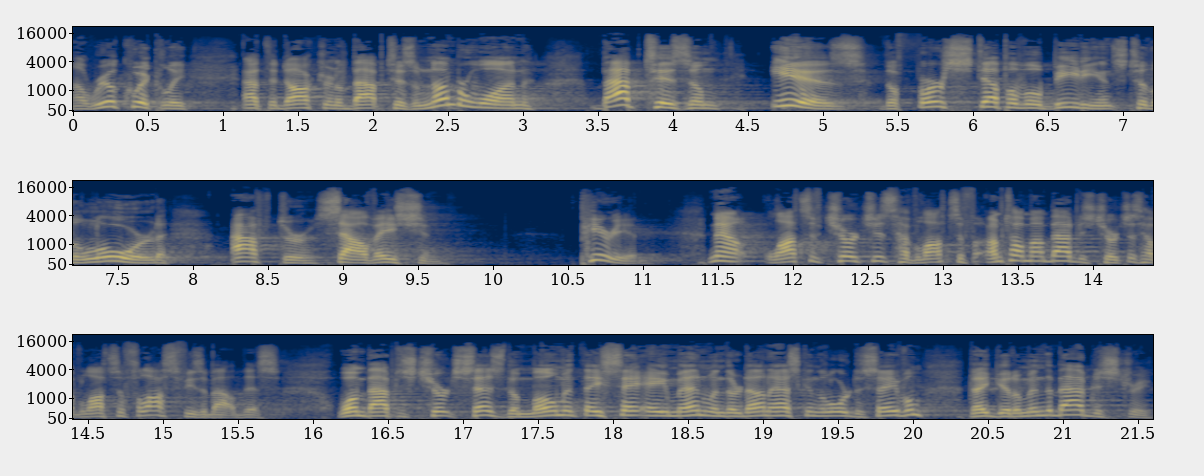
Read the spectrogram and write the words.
uh, real quickly, at the doctrine of baptism. Number one, baptism is the first step of obedience to the Lord after salvation. Period. Now, lots of churches have lots of, I'm talking about Baptist churches, have lots of philosophies about this. One Baptist church says the moment they say amen when they're done asking the Lord to save them, they get them in the baptistry.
